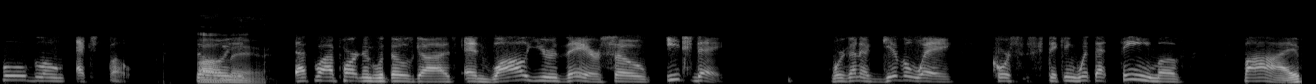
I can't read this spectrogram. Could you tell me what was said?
full blown expo. So Oh it- man. that's why I partnered with those guys. And while you're there, so each day we're going to give away, of course, sticking with that theme of five,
